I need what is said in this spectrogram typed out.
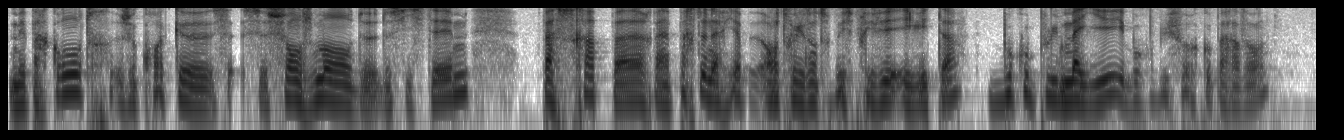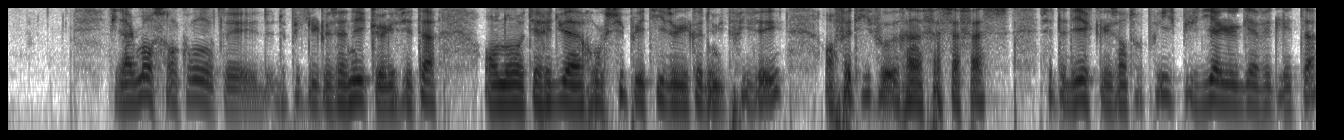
Mais par contre, je crois que ce changement de système passera par un partenariat entre les entreprises privées et l'État, beaucoup plus maillé et beaucoup plus fort qu'auparavant. Finalement, on se compte, depuis quelques années, que les États en ont été réduits à un rôle supplétif de l'économie privée. En fait, il faudrait un face-à-face, c'est-à-dire que les entreprises puissent dialoguer avec l'État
